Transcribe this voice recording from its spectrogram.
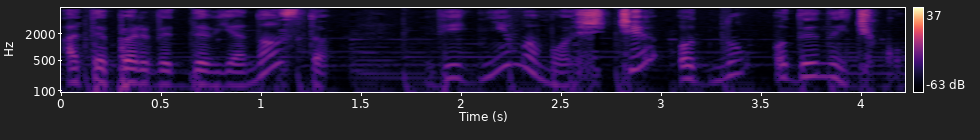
А тепер від 90 віднімемо ще одну одиничку.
